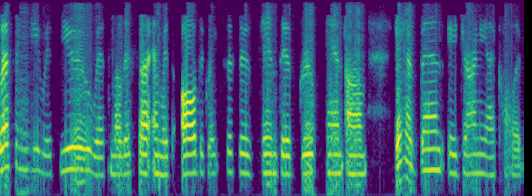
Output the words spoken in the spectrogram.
blessing me with you, with Melissa, and with all the great sisters in this group. And um, it has been a journey. I call it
